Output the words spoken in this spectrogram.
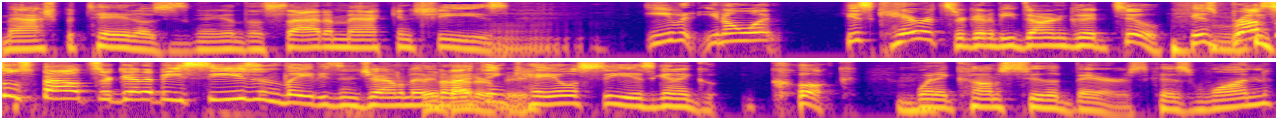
mashed potatoes. He's gonna get the side of mac and cheese. Mm. Even you know what? His carrots are going to be darn good too. His Brussels sprouts are going to be seasoned, ladies and gentlemen. They but I think be. KOC is going to cook mm-hmm. when it comes to the Bears because one,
